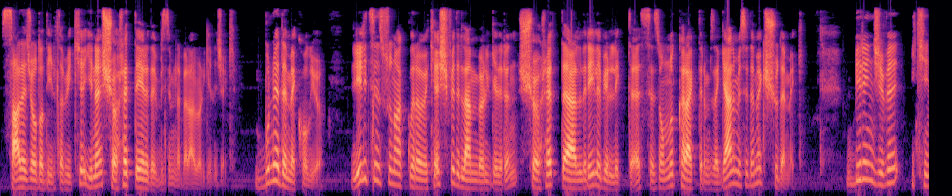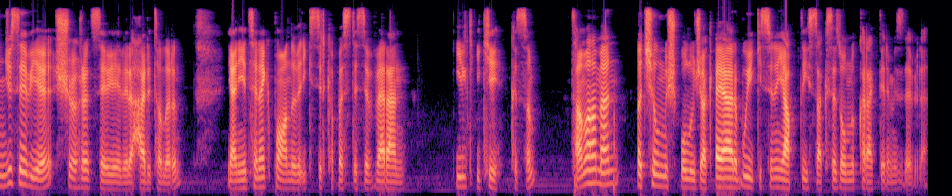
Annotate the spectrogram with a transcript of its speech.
Sadece o da değil tabii ki. Yine şöhret değeri de bizimle beraber gelecek. Bu ne demek oluyor? Lilith'in sunakları ve keşfedilen bölgelerin şöhret değerleriyle birlikte sezonluk karakterimize gelmesi demek şu demek. Birinci ve ikinci seviye şöhret seviyeleri haritaların yani yetenek puanı ve iksir kapasitesi veren ilk iki kısım tamamen açılmış olacak eğer bu ikisini yaptıysak sezonluk karakterimizde bile.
